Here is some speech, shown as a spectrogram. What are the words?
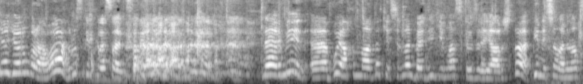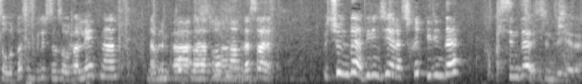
gəl görün bura. Vah, ruskiy krasavitsa. Nərmin, ə, bu yaxınlarda keçirilən bədii gimnastika üzrə yarışda bir neçə nominasiya olur da, siz bilirsiniz orada lentlə, nə bilim, ə, ə, topla və s. Üçündə birinci yerə çıxıb, birində İkisində üçüncü yerə.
